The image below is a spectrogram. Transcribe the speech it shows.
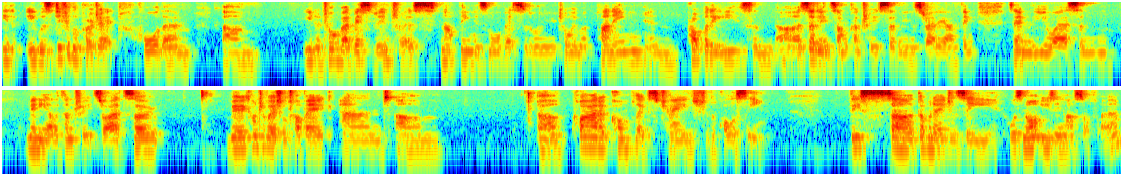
it, it was a difficult project for them um, you know, talk about vested interests, nothing is more vested when you're talking about planning and properties, and uh, certainly in some countries, certainly in Australia, I think, same in the US and many other countries, right? So, very controversial topic and um, uh, quite a complex change to the policy. This uh, government agency was not using our software,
